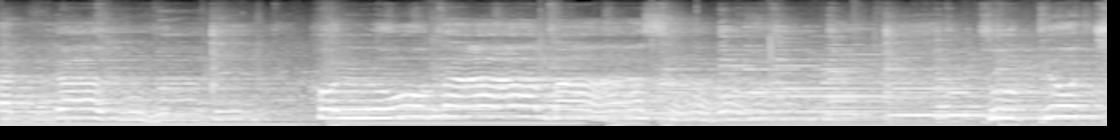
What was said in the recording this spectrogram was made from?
한가운데 홀로 남아서 부표처럼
